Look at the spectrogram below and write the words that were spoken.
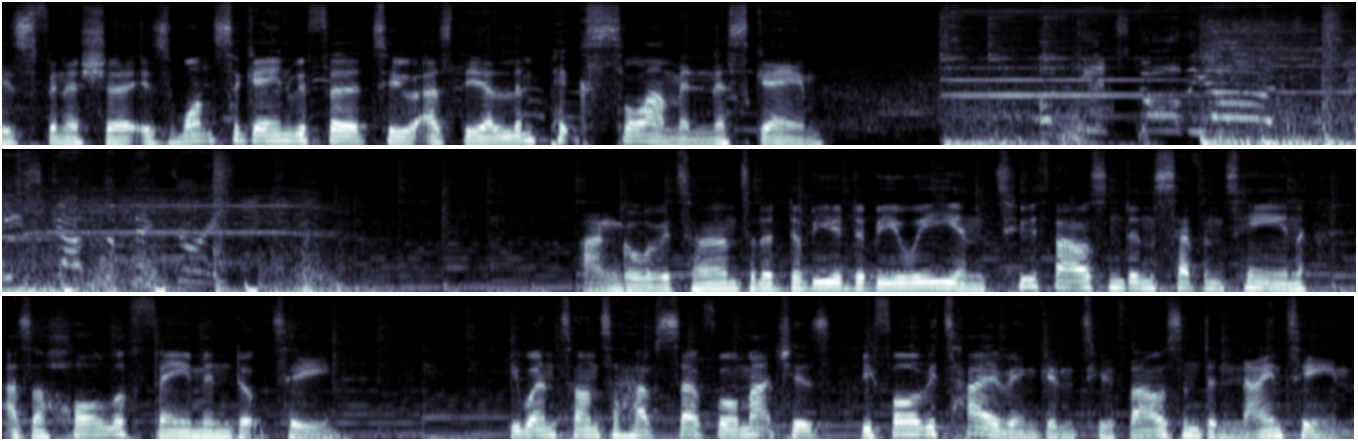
His finisher is once again referred to as the Olympic Slam in this game. Against all the odds, he's got the victory. Angle returned to the WWE in 2017 as a Hall of Fame inductee. He went on to have several matches before retiring in 2019.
